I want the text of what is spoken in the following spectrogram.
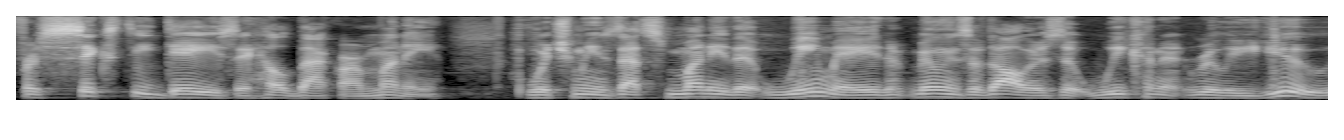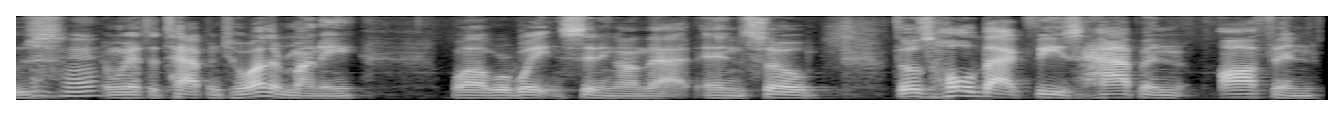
For 60 days, they held back our money, which means that's money that we made, millions of dollars that we couldn't really use, and we have to tap into other money while we're waiting, sitting on that. And so those holdback fees happen often,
